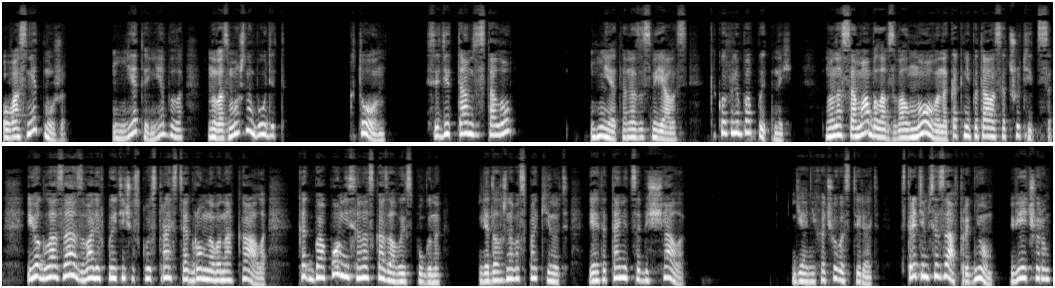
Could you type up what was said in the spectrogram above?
«У вас нет мужа?» Нет и не было, но, возможно, будет. Кто он? Сидит там за столом? Нет, она засмеялась. Какой вы любопытный. Но она сама была взволнована, как не пыталась отшутиться. Ее глаза звали в поэтическую страсть огромного накала. Как бы опомнись, она сказала испуганно. «Я должна вас покинуть. Я этот танец обещала». «Я не хочу вас терять. Встретимся завтра днем, вечером».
